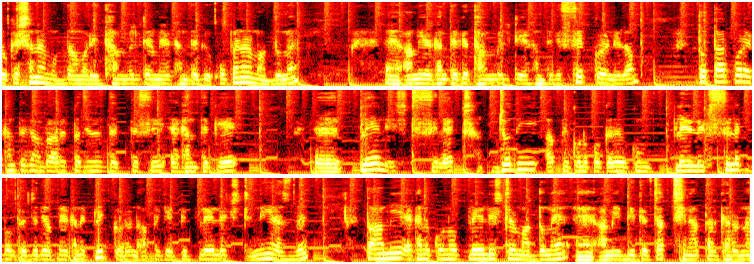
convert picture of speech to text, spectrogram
লোকেশনের মধ্যে আমার এই থাম্বনেলটি আমি এখান থেকে ওপেনের মাধ্যমে আমি এখান থেকে থাম্বনেলটি এখান থেকে সেভ করে নিলাম। তো তারপর এখান থেকে আমরা আরেকটা জিনিস দেখতেছি, এখান থেকে প্লে লিস্ট সিলেক্ট যদি আপনি কোনো প্রকার এরকম প্লে লিস্ট সিলেক্ট বলতে, যদি আপনি এখানে ক্লিক করেন, আপনাকে একটি প্লে লিস্ট নিয়ে আসবে। তো আমি এখানে কোনো প্লে লিস্টের মাধ্যমে আমি দিতে চাচ্ছি না, তার কারণে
